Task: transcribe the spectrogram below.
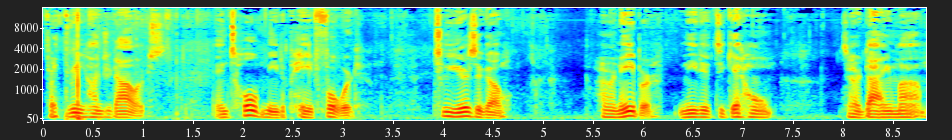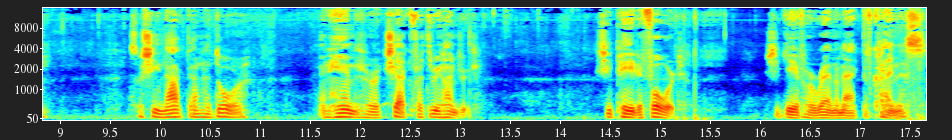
for $300 and told me to pay it forward. Two years ago, her neighbor needed to get home to her dying mom. So she knocked on her door and handed her a check for 300. She paid it forward. She gave her a random act of kindness.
